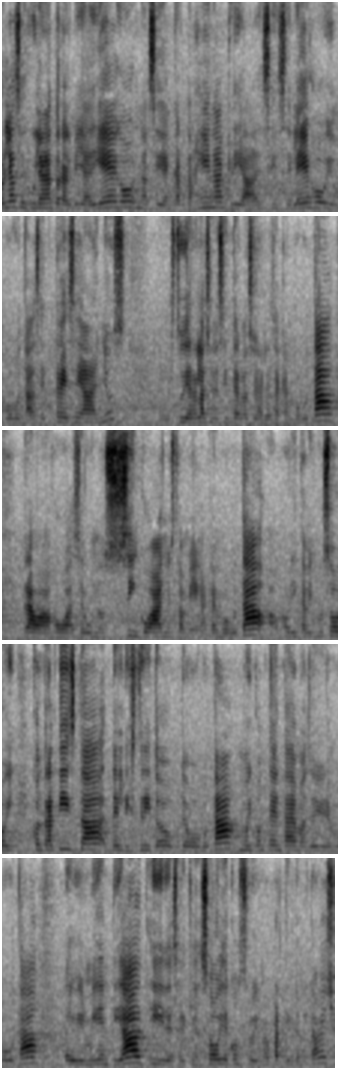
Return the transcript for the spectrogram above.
Hola, soy Juliana Toral Villadiego, nacida en Cartagena, criada en Cincelejo, vivo en Bogotá hace 13 años. Eh, estudié Relaciones Internacionales acá en Bogotá, trabajo hace unos 5 años también acá en Bogotá. Ahorita mismo soy contratista del distrito de Bogotá, muy contenta además de vivir en Bogotá, de vivir mi identidad y de ser quien soy, de construirme a partir de mi cabello.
